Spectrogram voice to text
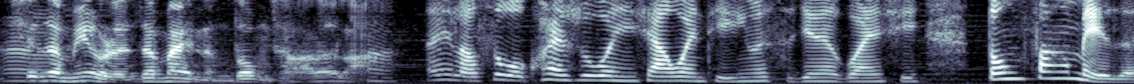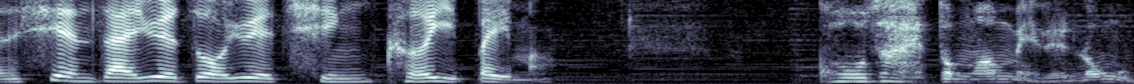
嗯、现在没有人在卖冷冻茶了啦。哎、嗯欸，老师，我快速问一下问题，因为时间的关系，东方美人现在越做越轻，可以背吗？古早东方美人拢有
